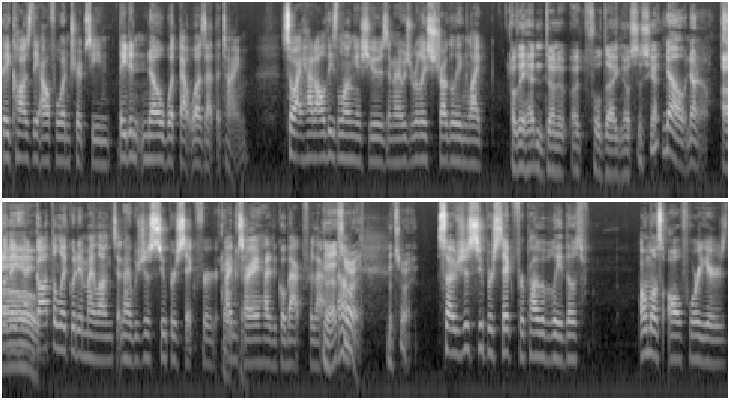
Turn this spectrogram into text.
they caused the alpha 1 trypsin, they didn't know what that was at the time. So I had all these lung issues and I was really struggling like Oh, they hadn't done a, a full diagnosis yet? no, no, no. So they Oh. had got the liquid in my lungs and I was just super sick for I'm sorry, I had to go back for that. No, that's Um, all right. That's all right. so I was just super sick for probably those almost all four years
